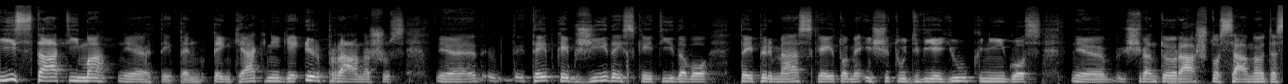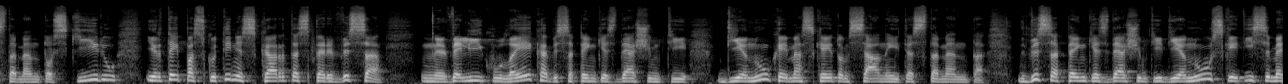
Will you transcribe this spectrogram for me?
įstatymą, e, tai penkiaknygiai ir pranašus. Taip kaip žydai skaitydavo, taip ir mes skaitome iš šitų dviejų knygos šventojo rašto Senojo testamento skyrių. Ir tai paskutinis kartas per visą Velykų laiką, visą 50 dienų, kai mes skaitom Senąjį testamentą. Visą 50 dienų skaitysime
